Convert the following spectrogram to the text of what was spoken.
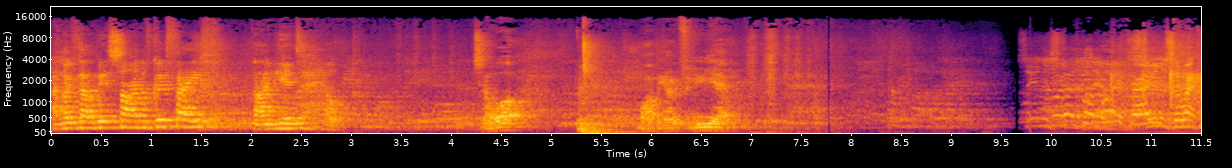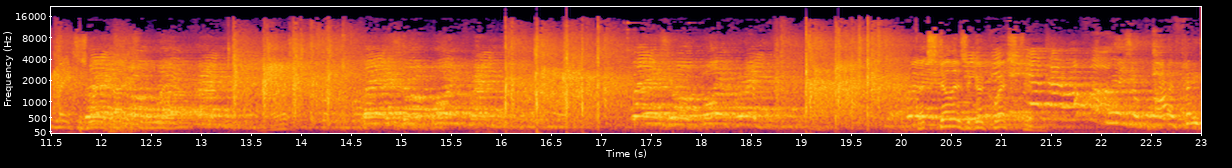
I hope that'll be a sign of good faith that I'm here to help. Do you know what? Might be hope for you yet. As soon as the ref makes his way back to the ring, that still is a good question. I think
